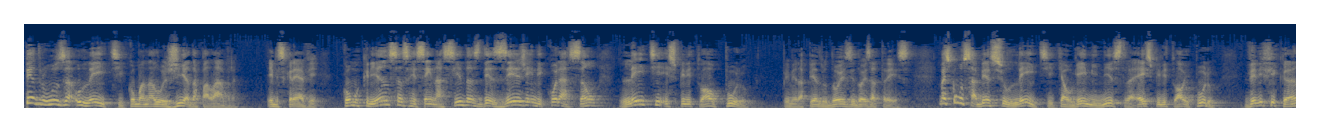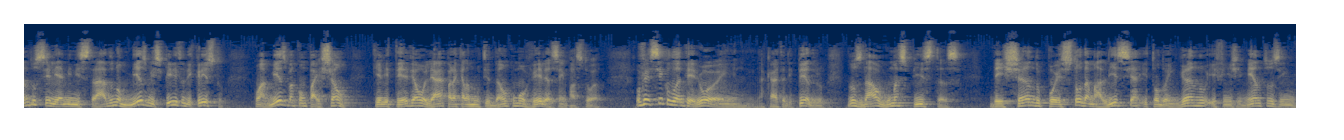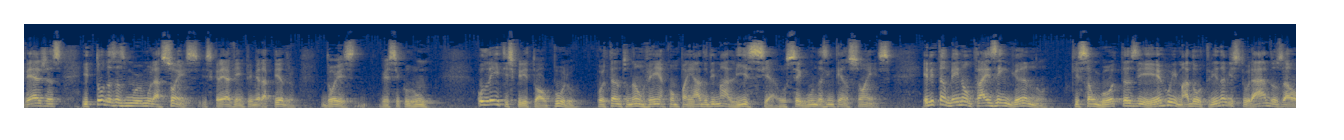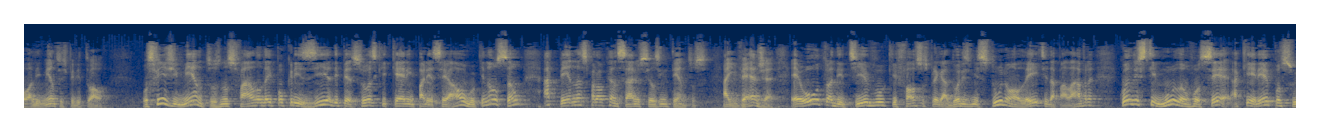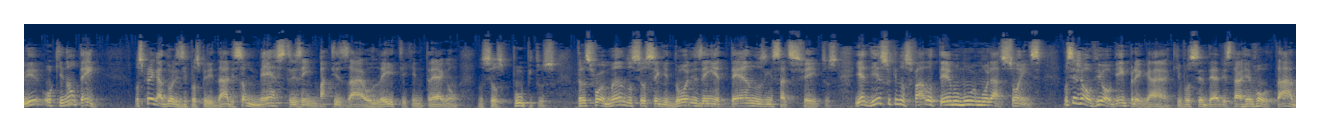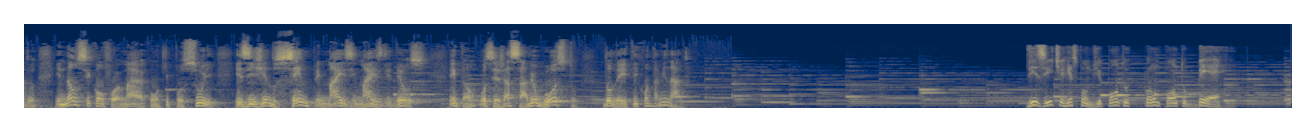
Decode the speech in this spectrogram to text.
Pedro usa o leite como analogia da palavra. Ele escreve: Como crianças recém-nascidas, desejem de coração leite espiritual puro. 1 Pedro 2, de 2 a 3. Mas como saber se o leite que alguém ministra é espiritual e puro? Verificando se ele é ministrado no mesmo Espírito de Cristo, com a mesma compaixão que ele teve ao olhar para aquela multidão como ovelhas sem pastor. O versículo anterior, em, na carta de Pedro, nos dá algumas pistas. Deixando, pois, toda malícia e todo engano e fingimentos e invejas e todas as murmurações, escreve em 1 Pedro 2, versículo 1. O leite espiritual puro, portanto, não vem acompanhado de malícia ou segundas intenções. Ele também não traz engano, que são gotas de erro e má doutrina misturados ao alimento espiritual. Os fingimentos nos falam da hipocrisia de pessoas que querem parecer algo que não são apenas para alcançar os seus intentos. A inveja é outro aditivo que falsos pregadores misturam ao leite da palavra quando estimulam você a querer possuir o que não tem. Os pregadores de prosperidade são mestres em batizar o leite que entregam nos seus púlpitos transformando seus seguidores em eternos insatisfeitos. E é disso que nos fala o termo murmurações. Você já ouviu alguém pregar que você deve estar revoltado e não se conformar com o que possui, exigindo sempre mais e mais de Deus? Então você já sabe o gosto do leite contaminado. Visite respondi.com.br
